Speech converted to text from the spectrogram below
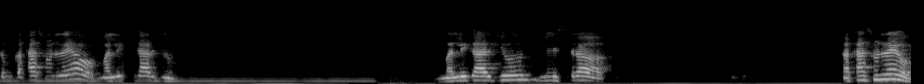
तुम कथा सुन रहे हो मल्लिकार्जुन मल्लिकार्जुन मिश्र। कथा सुन रहे हो?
